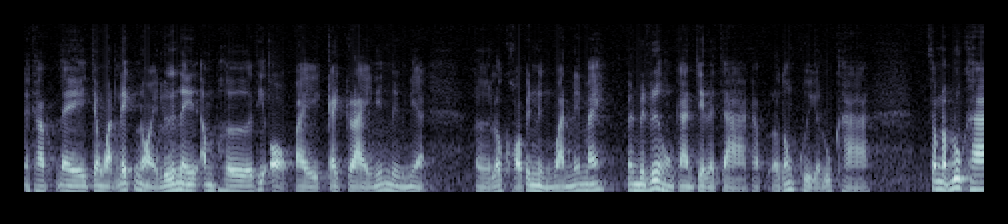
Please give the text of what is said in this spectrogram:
นะครับในจังหวัดเล็กหน่อย หรือในอำเภอที่ออกไปไกลๆนิดนึงเนี่ยเเราขอเป็น 1 วันได้ไหม มันเป็นเรื่องของการเจรจาครับ เราต้องคุยกับลูกค้าสำหรับลูกค้า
